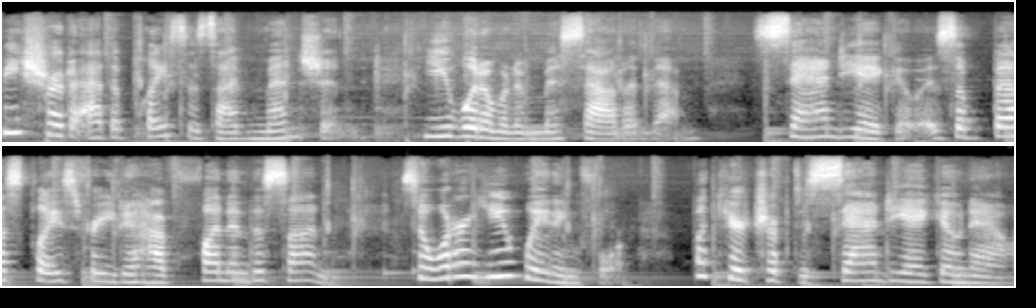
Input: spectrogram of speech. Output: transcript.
be sure to add the places I've mentioned. You wouldn't want to miss out on them. San Diego is the best place for you to have fun in the sun. So what are you waiting for? Book your trip to San Diego now.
